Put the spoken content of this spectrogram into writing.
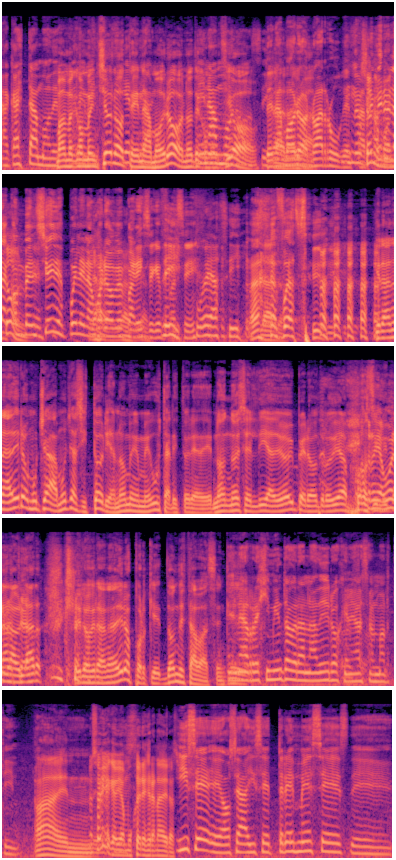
acá estamos. Después ¿Me convenció o no? ¿Te 27 enamoró? ¿No te convenció? enamoró, sí. Te enamoró, no arrugues. Primero la convenció y después le enamoró, Claro, me claro, parece que fue Sí, así. fue así. Claro. Fue así. Granadero, mucha- muchas historias, ¿no? Me, me gusta la historia de. No, no es el día de hoy, pero otro día podemos invitar a hablar de los granaderos porque ¿dónde estabas? ¿En qué? En el Regimiento Granadero General San Martín. Ah, en. No sabía que había mujeres granaderas. Hice, eh, o sea, hice tres meses de,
